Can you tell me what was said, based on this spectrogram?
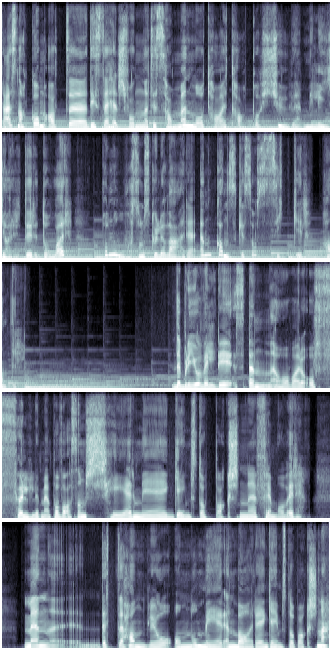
Det er snakk om at eh, disse hedgefondene til sammen må ta et tap på 20 milliarder dollar på noe som skulle være en ganske så sikker handel. Det blir jo veldig spennende Håvard, å følge med på hva som skjer med GameStop-aksjene fremover. Men eh, dette handler jo om noe mer enn bare GameStop-aksjene.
